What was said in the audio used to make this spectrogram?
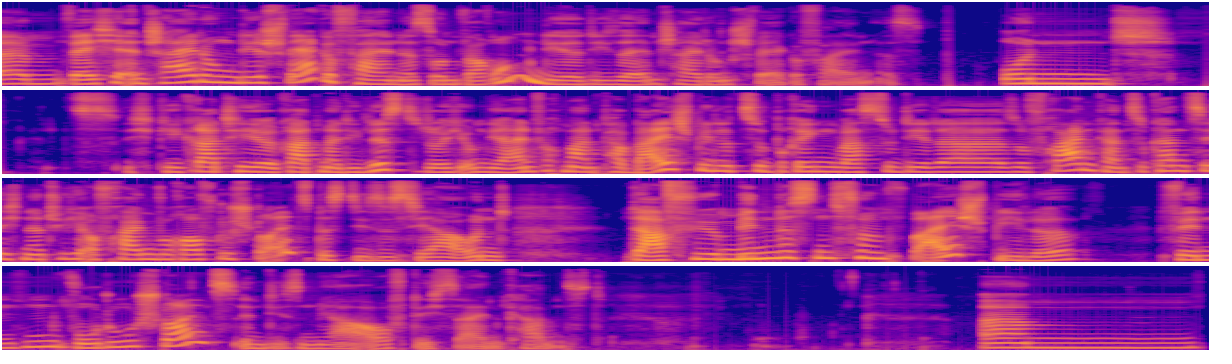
ähm, welche Entscheidung dir schwer gefallen ist und warum dir diese Entscheidung schwer gefallen ist. Und ich gehe gerade hier gerade mal die Liste durch, um dir einfach mal ein paar Beispiele zu bringen, was du dir da so fragen kannst. Du kannst dich natürlich auch fragen, worauf du stolz bist dieses Jahr und dafür mindestens fünf Beispiele finden, wo du stolz in diesem Jahr auf dich sein kannst. Ähm,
